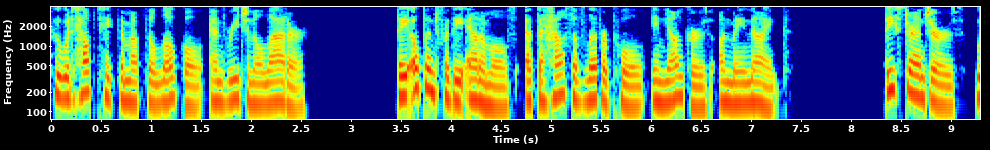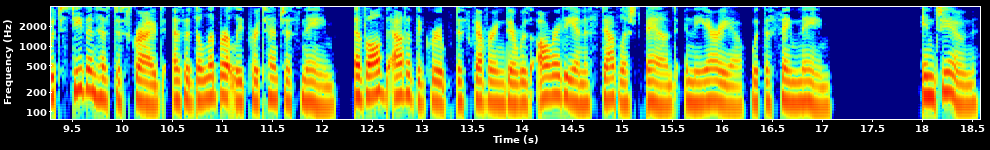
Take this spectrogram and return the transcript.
who would help take them up the local and regional ladder. They opened for the Animals at the House of Liverpool in Yonkers on May 9th. The Strangers, which Stephen has described as a deliberately pretentious name, evolved out of the group discovering there was already an established band in the area with the same name. In June,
